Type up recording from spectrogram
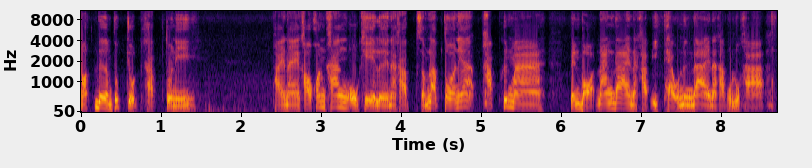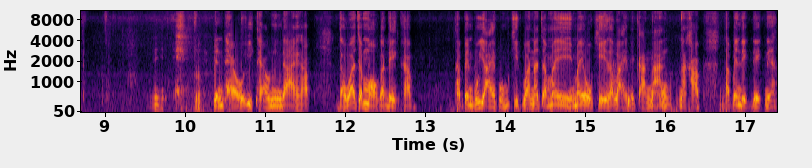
น็อตเดิมทุกจุดครับตัวนี้ ภายในเขาค่อนข้างโอเคเลยนะครับสำหรับตัวเนี้ยพับขึ้นมาเป็นเบาะนั่งได้นะครับ อีกแถวหนึ่งได้นะครับคุณลูกค้านี่เป็นแถวอีกแถวหนึ่งได้ครับ แต่ว่าจะเหมาะกับเด็กครับถ้าเป็นผู้ใหญ่ผมคิดว่าน่าจะไม่ไม่โอเคเท่าไหร่ในการนั่งนะครับ ถ้าเป็นเด็กๆเนี่ย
